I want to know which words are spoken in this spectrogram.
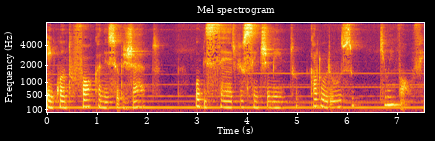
enquanto foca nesse objeto, observe o sentimento caloroso que o envolve.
